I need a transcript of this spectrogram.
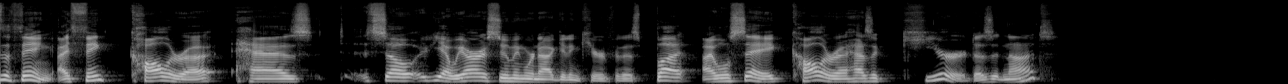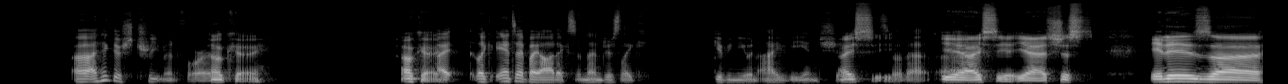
the thing. I think cholera has so yeah, we are assuming we're not getting cured for this, but I will say cholera has a cure, does it not? Uh, I think there's treatment for it. Okay. Okay. I like antibiotics, and then just like giving you an IV and shit. I see. So that uh, Yeah, I see it. Yeah, it's just it is uh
